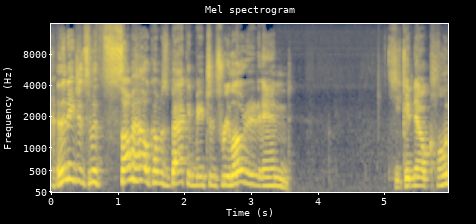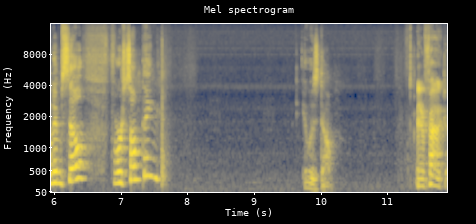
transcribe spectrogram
And then Agent Smith somehow comes back in Matrix Reloaded and he can now clone himself for something? It was dumb. And in fact,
